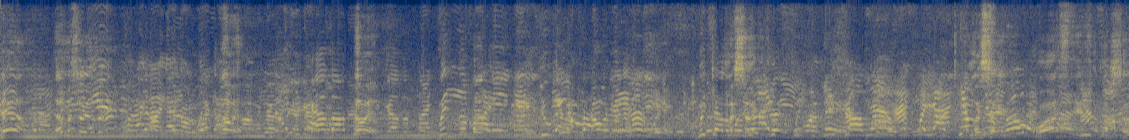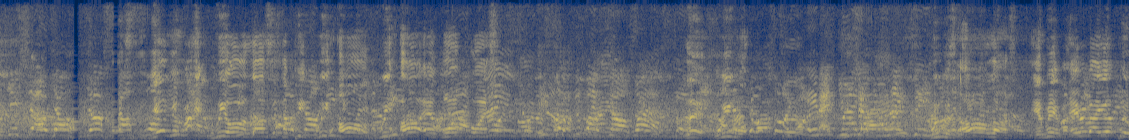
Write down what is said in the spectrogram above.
Now, I'm going to show you. Go ahead. Go ahead. With the Bible, you got to follow the covenant. We tell them you. get y'all now. That's why y'all to show you. Watch this. I'm going to show you. Yeah, you're right. We all lost as a people. We all, we all at one point. He's talking about y'all wives. Look, we were, Matthew chapter 19. we was all lost. Every- Everybody up here,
